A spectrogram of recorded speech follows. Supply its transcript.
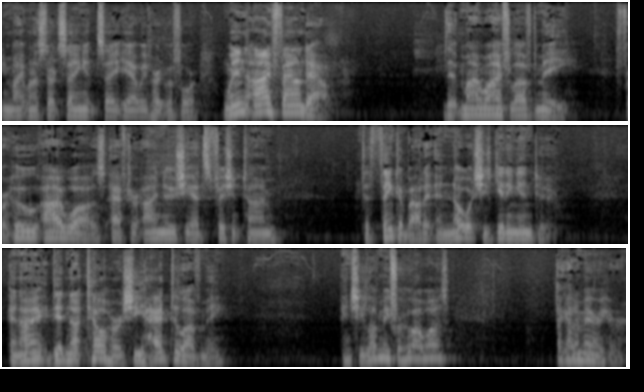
you might want to start saying it and say, yeah, we've heard it before. When I found out that my wife loved me for who I was after I knew she had sufficient time to think about it and know what she's getting into. And I did not tell her she had to love me. And she loved me for who I was. I got to marry her.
